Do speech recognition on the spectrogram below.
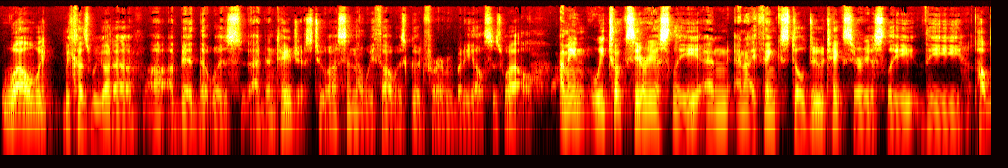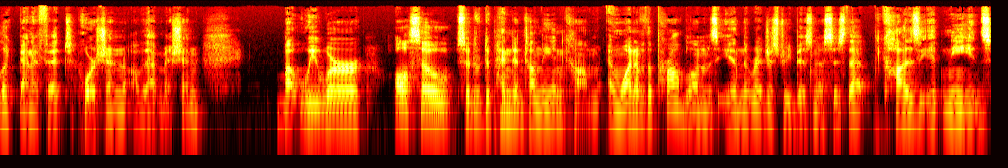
Well, we, because we got a, a bid that was advantageous to us and that we thought was good for everybody else as well. I mean, we took seriously, and, and I think still do take seriously, the public benefit portion of that mission. But we were also sort of dependent on the income. And one of the problems in the registry business is that because it needs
